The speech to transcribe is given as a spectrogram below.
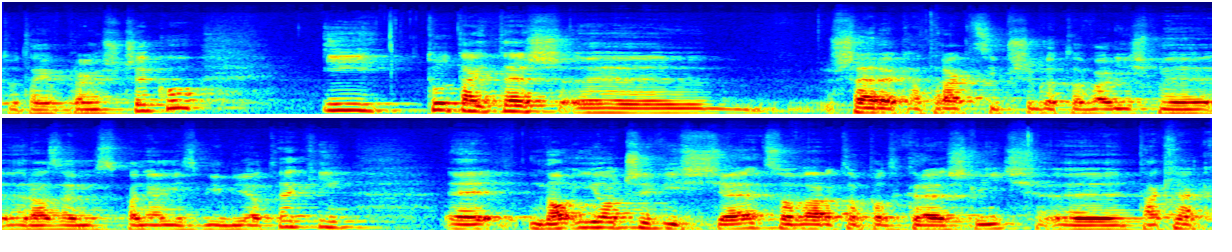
tutaj w Brońszczyku i tutaj też szereg atrakcji przygotowaliśmy razem z paniami z biblioteki. Y, No i oczywiście, co warto podkreślić, y, tak jak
